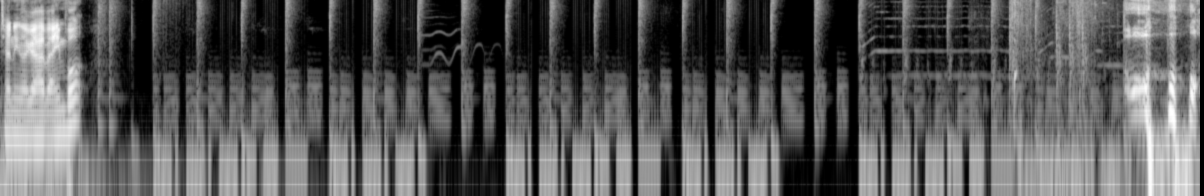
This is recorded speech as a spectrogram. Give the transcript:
Pretending like I have aimbot. Oh,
